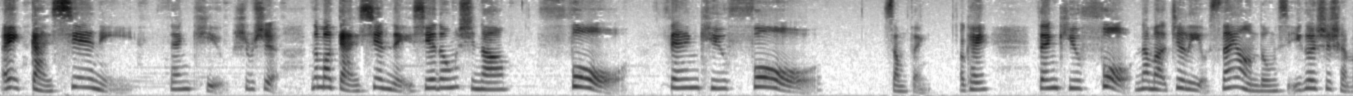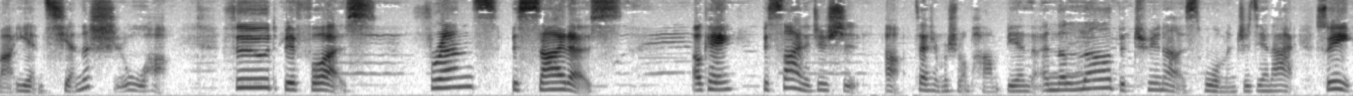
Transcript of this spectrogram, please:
哎，感谢你，thank you，是不是？那么感谢哪些东西呢？For，thank you for something，OK？Thank you for。那么这里有三样东西，一个是什么？眼前的食物哈，Food before us，Friends beside us，OK？Beside 就是啊，在什么什么旁边的，And the love between us，我们之间的爱。所以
